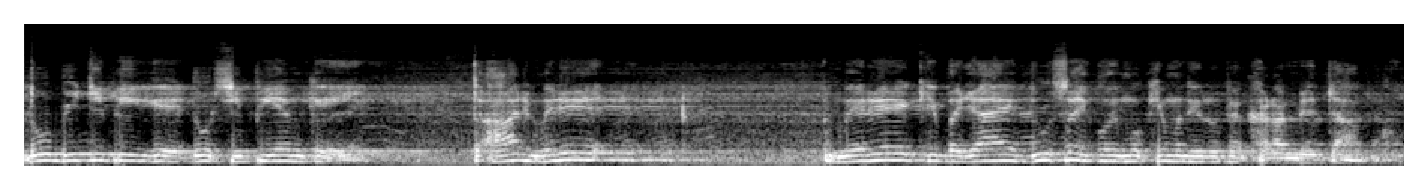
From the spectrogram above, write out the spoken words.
दो बीटीपी के, दो सीपीएम के। तो आज मेरे मेरे की बजाय दूसरे कोई मुख्यमंत्री रूप में खड़ा मिलता आपको।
